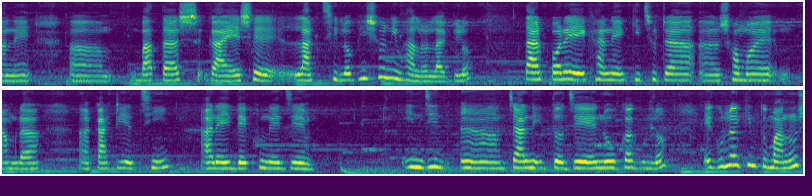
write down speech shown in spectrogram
মানে বাতাস গায়ে এসে লাগছিল, ভীষণই ভালো লাগল। তারপরে এখানে কিছুটা সময় আমরা কাটিয়েছি। আর এই দেখুন, এই যে ইঞ্জিন চালিত যে নৌকাগুলো, এগুলো কিন্তু মানুষ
